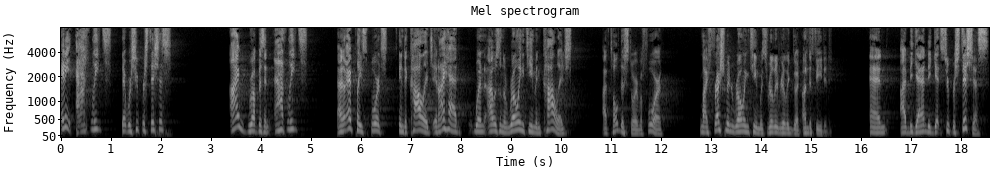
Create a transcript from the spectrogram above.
Any athletes that were superstitious? I grew up as an athlete. I played sports into college and I had, when I was on the rowing team in college, I've told this story before, my freshman rowing team was really, really good, undefeated. And I began to get superstitious.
